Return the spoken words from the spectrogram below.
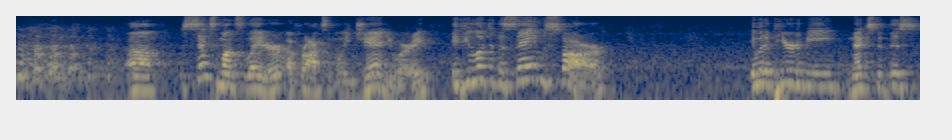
Um, six months later, approximately January, if you looked at the same star, it would appear to be next to this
